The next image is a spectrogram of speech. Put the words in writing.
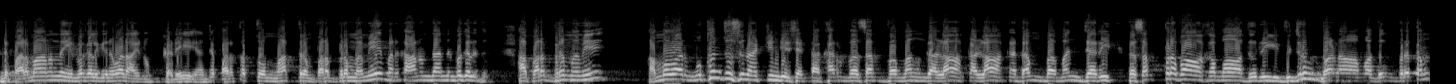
అంటే పరమానందం ఇవ్వగలిగిన వాడు ఆయన ఒక్కడే. అంటే పరతత్వం మాత్రం పరబ్రహ్మమే మనకు ఆనందాన్ని ఇవ్వగలదు. ఆ పరబ్రహ్మమే అమ్మవారు ముఖం చూసి నాట్యం చేసేట. కర్వ సర్వ మంగళ కళా కదంబ మంజరి రసప్రవాహ మాధురి విజృంభణ మధువ్రతం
